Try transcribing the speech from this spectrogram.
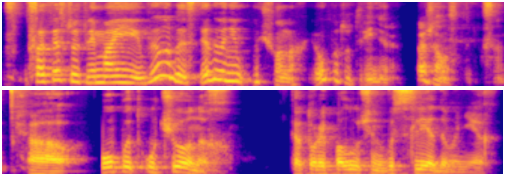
Соответствуют ли мои выводы исследованиям ученых и опыту тренера? Пожалуйста, Александр. А, опыт ученых который получен в исследованиях,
